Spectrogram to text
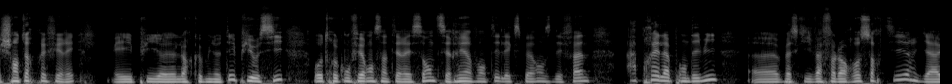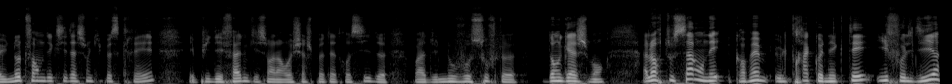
chanteurs préférés et puis leur communauté. Puis aussi, autre conférence intéressante, c'est réinventer l'expérience des fans après la pandémie, parce qu'il va falloir ressortir, il y a une autre forme d'excitation qui peut se créer, et puis des fans qui sont à la recherche peut-être aussi de, voilà, du nouveau souffle d'engagement. Alors tout ça, on est quand même ultra connecté, il faut le dire.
